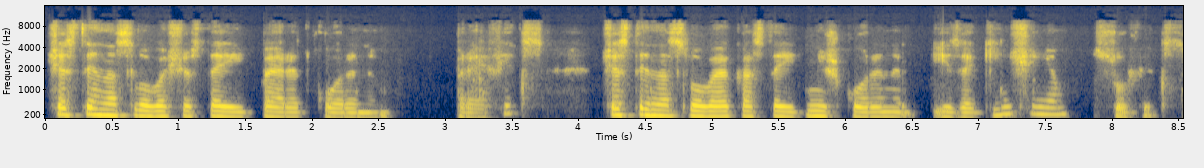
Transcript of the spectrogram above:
частина слова, що стоїть перед коренем префікс, частина слова, яка стоїть між коренем і закінченням суфікс.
